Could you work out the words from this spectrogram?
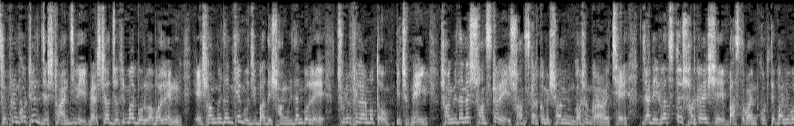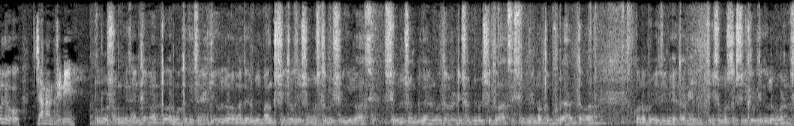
সুপ্রিম কোর্টের জ্যেষ্ঠ আইনজীবী ব্যারিস্টার জ্যোতির্ময় বড়ুয়া বলেন এই সংবিধানকে মুজিববাদী সংবিধান বলে ছুড়ে ফেলার মতো কিছু নেই। সংবিধানের সংস্কারে সংস্কার কমিশন গঠন করা হয়েছে, যা নির্বাচিত সরকার এসে বাস্তবায়ন করতে পারবে বলেও জানান তিনি। পুরো সংবিধানকে বাদ দেওয়ার মতো কিছু নেই। যেগুলো আমাদের মীমাংসিত যে সমস্ত বিষয়গুলো আছে, সেগুলো সংবিধানের মধ্যে অলরেডি সন্নিবেশিত আছে। সেগুলি নতুন করে হাত দেওয়ার কোনো প্রয়োজনীয়তা নেই। যে সমস্ত স্বীকৃতিগুলো বরঞ্চ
